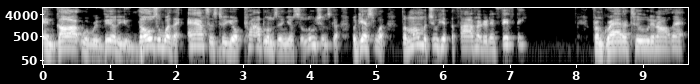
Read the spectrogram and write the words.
and God will reveal to you. Those are where the answers to your problems and your solutions come. But guess what? The moment you hit the 550 from gratitude and all that,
